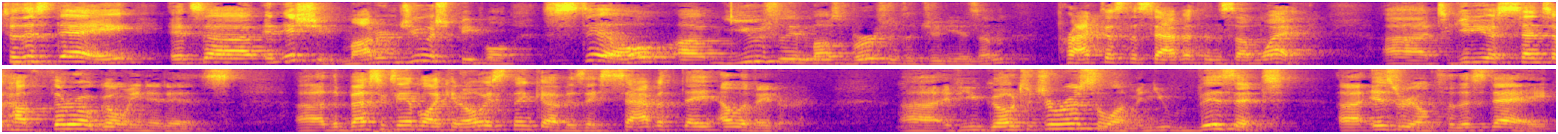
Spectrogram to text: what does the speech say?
To this day, it's uh, an issue. Modern Jewish people still, uh, usually in most versions of Judaism, practice the Sabbath in some way. Uh, to give you a sense of how thoroughgoing it is, uh, the best example I can always think of is a Sabbath day elevator. Uh, if you go to Jerusalem and you visit uh, Israel to this day,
